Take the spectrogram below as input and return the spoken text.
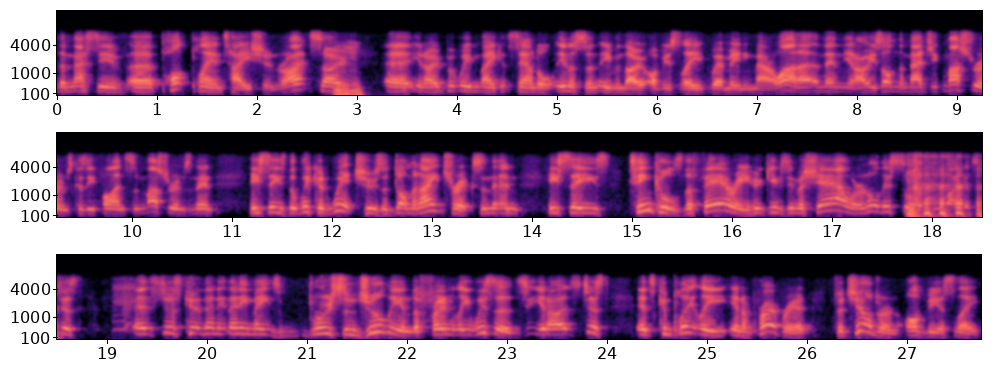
the massive uh, pot plantation, right? So. Mm. Uh, you know, but we make it sound all innocent, even though obviously we're meaning marijuana. And then, you know, he's on the magic mushrooms because he finds some mushrooms, and then he sees the Wicked Witch, who's a dominatrix, and then he sees Tinkles, the fairy, who gives him a shower, and all this sort of like. It's just, it's just. Then, then he meets Bruce and Julian, the friendly wizards. You know, it's just, it's completely inappropriate for children, obviously.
